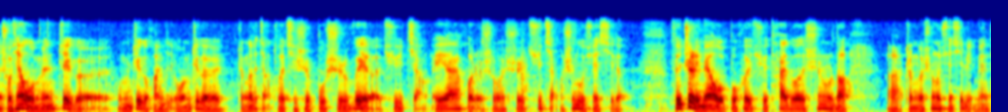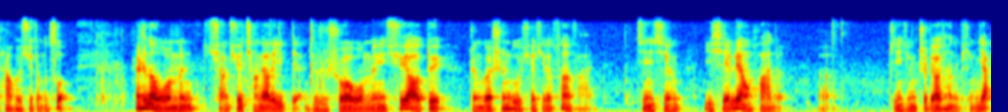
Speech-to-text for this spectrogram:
首先，我们这个我们这个环节，我们这个整个的讲座其实不是为了去讲 AI，或者说是去讲深度学习的。所以这里面我不会去太多的深入到，啊，整个深度学习里面它会去怎么做。但是呢，我们想去强调的一点就是说，我们需要对整个深度学习的算法进行一些量化的，呃，进行指标性的评价。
